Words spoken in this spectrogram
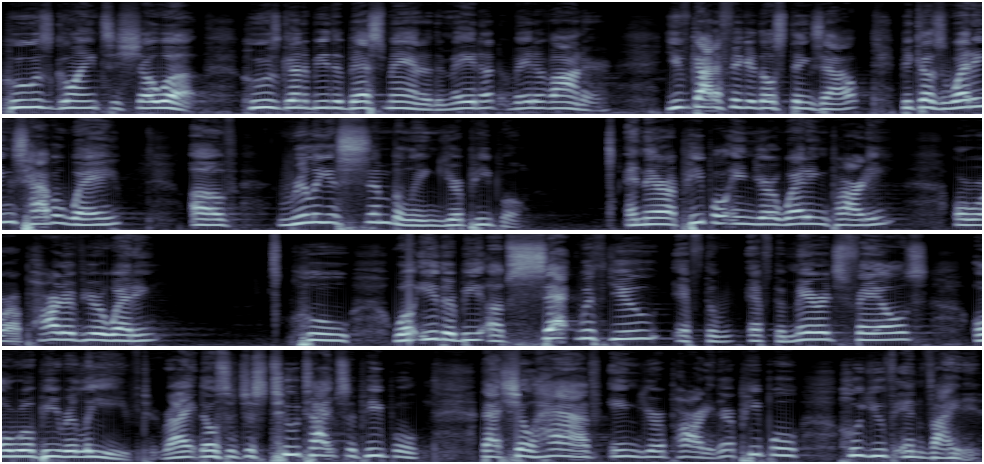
who's going to show up, who's going to be the best man or the maid of, maid of honor. You've got to figure those things out because weddings have a way of really assembling your people. And there are people in your wedding party or a part of your wedding who will either be upset with you if the if the marriage fails or will be relieved, right? Those are just two types of people that you'll have in your party. There are people who you've invited.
